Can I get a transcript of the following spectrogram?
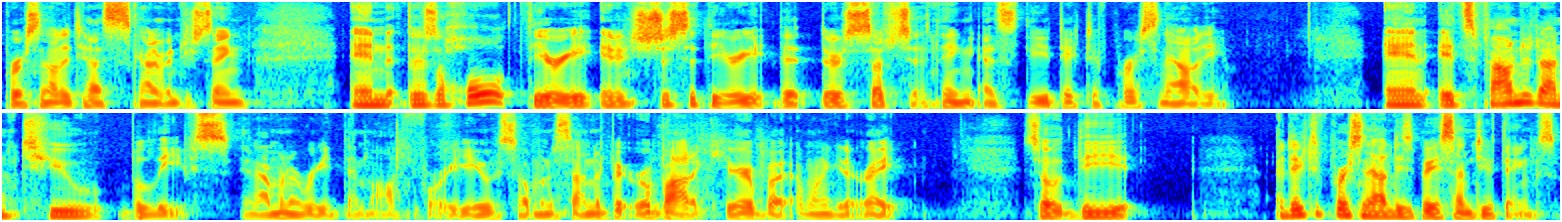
personality tests. It's kind of interesting. And there's a whole theory, and it's just a theory, that there's such a thing as the addictive personality. And it's founded on two beliefs. And I'm going to read them off for you. So I'm going to sound a bit robotic here, but I want to get it right. So the addictive personality is based on two things.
